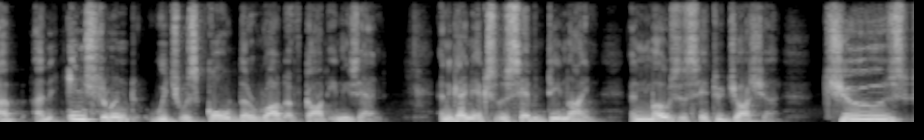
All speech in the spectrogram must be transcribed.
a, an instrument which was called the rod of God in his hand. And again, Exodus 79. And Moses said to Joshua, Choose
